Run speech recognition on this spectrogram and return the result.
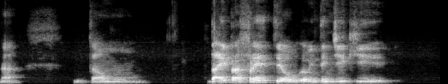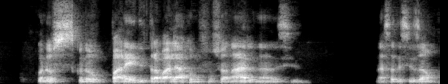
né? Então, daí para frente eu, eu entendi que quando eu, quando eu parei de trabalhar como funcionário, né, nesse, nessa decisão,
